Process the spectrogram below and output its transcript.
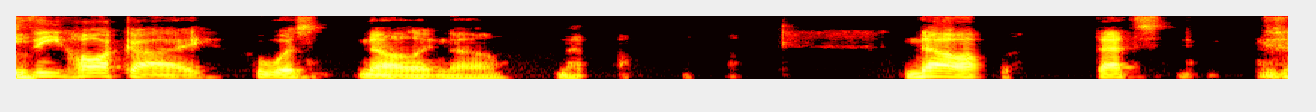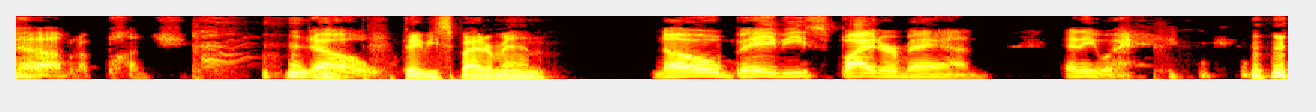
Loki. the Hawkeye who was no, like, no, no, no. That's yeah, I'm gonna punch. you. No, Baby Spider Man. no, baby Spider Man. Anyway, yeah,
